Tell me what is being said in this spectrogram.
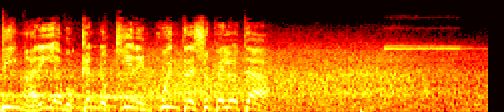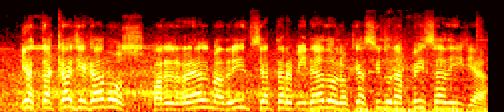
Di María buscando quien encuentre su pelota. Y hasta acá llegamos. Para el Real Madrid se ha terminado lo que ha sido una pesadilla.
